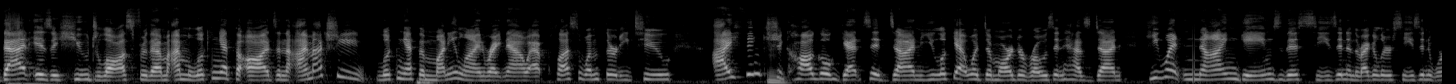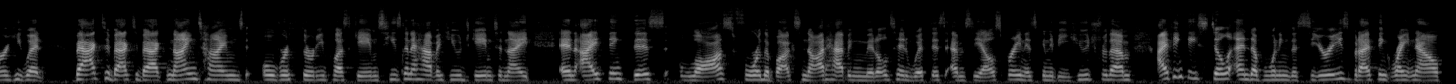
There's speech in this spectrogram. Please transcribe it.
That is a huge loss for them. I'm looking at the odds and I'm actually looking at the money line right now at plus 132. I think mm. Chicago gets it done. You look at what DeMar DeRozan has done. He went 9 games this season in the regular season where he went back to back to back, nine times over 30 plus games. He's going to have a huge game tonight. And I think this loss for the Bucks, not having Middleton with this MCL sprain, is going to be huge for them. I think they still end up winning the series, but I think right now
